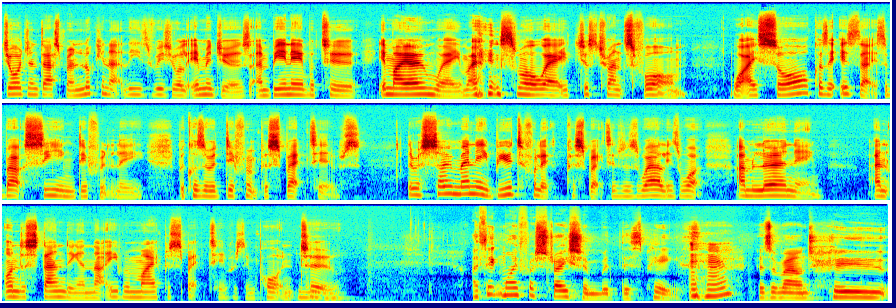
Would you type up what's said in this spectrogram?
Georgian Diaspora, and looking at these visual images and being able to, in my own way, my own small way, just transform what I saw because it is that it's about seeing differently because there are different perspectives. There are so many beautiful perspectives as well, is what I'm learning and understanding, and that even my perspective is important too. Mm-hmm. I think my frustration with this piece Mm-hmm. is around who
